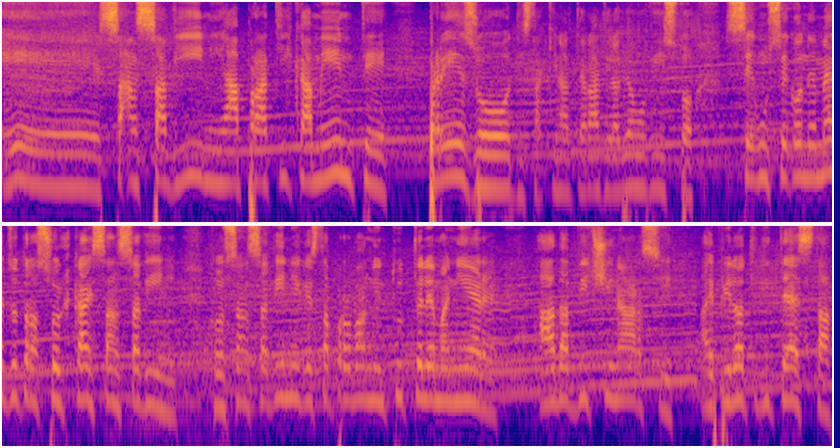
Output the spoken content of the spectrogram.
e San Savini ha praticamente preso di stacchi inalterati, l'abbiamo visto, se un secondo e mezzo tra Solca e San Savini, con San Savini che sta provando in tutte le maniere ad avvicinarsi ai piloti di testa,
